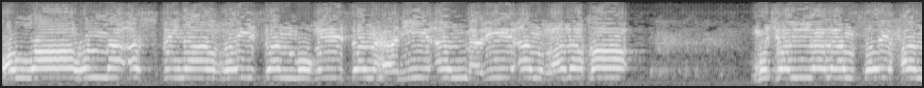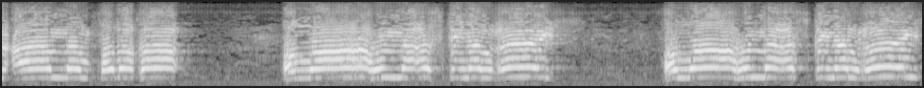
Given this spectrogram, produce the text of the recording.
Allahümme esqina gaysen mugisen hani'en meri'en gadaka مجللا صيحا عاما طبقا اللهم أسقنا الغيث. اللهم أسقنا الغيث.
